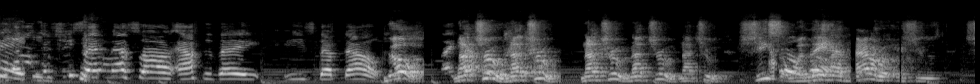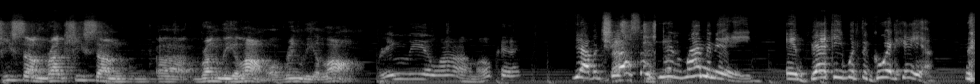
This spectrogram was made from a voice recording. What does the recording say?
Lemonade. that, she sang that song after they he stepped out. No, like, not true, not true, not true, not true, not true. She I sung don't when they had marital issues. She sung rung. She sung uh, "Rung the Alarm" or "Ring the Alarm." Ring the alarm. Okay. Yeah, but she That's also just- did Lemonade and Becky with the good hair.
